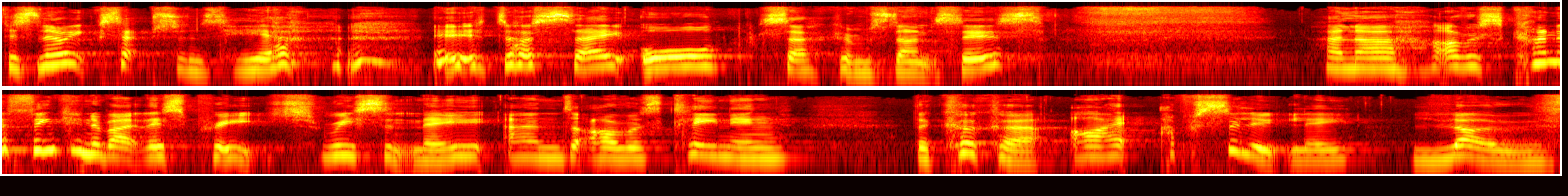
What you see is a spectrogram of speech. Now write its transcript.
There's no exceptions here. It does say all circumstances. And uh, I was kind of thinking about this preach recently, and I was cleaning the cooker. I absolutely loathe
